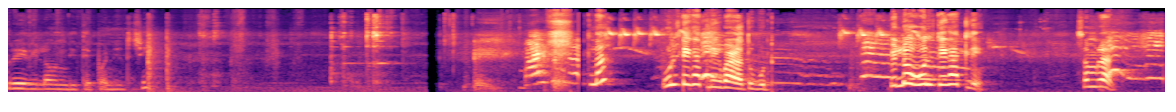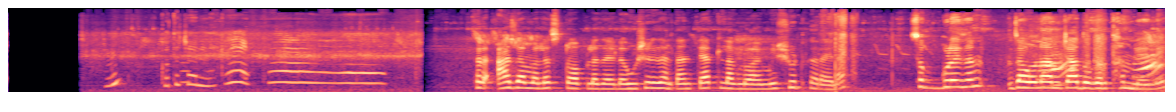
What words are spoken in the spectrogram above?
ग्रेव्ही लावून देते पनीरची. उलटी घातली बाळा तू बूट. पिल्लो उलटी घातली. सम्राट. कुठं चालली? तर आज आम्हाला स्टॉपला जायला उशीर झाला आणि त्यात लागलो आम्ही शूट करायला. सगळेजण जाऊन आमच्या अगोदर थांबलेले.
